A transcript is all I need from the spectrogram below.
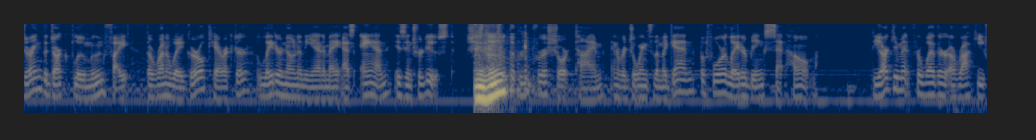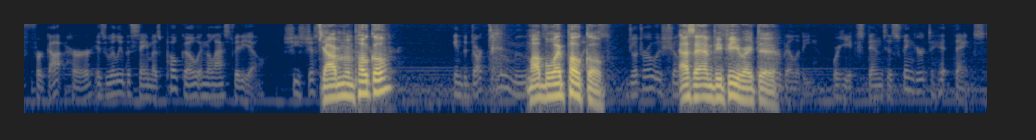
During the Dark Blue Moon fight, the runaway girl character, later known in the anime as Anne, is introduced. She Mhm. stays with the group for a short time and rejoins them again before later being sent home. The argument for whether Araki forgot her is really the same as Poco in the last video. She's just Y'all remember. Poco? In the Dark Blue Moon My boy Poco. Lights, Jotaro is shown That's to a use his MVP right there. Ability, where he extends his finger to hit things.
